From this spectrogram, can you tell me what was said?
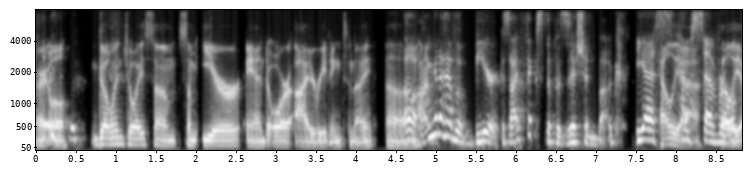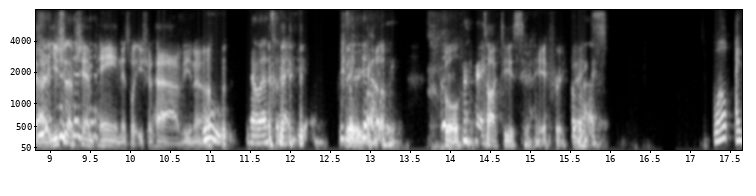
All right, well, go enjoy some some ear and or eye reading tonight. Um, Oh, I'm gonna have a beer because I fixed the position bug. yes. hell yeah, Have several. Hell yeah, you should have champagne. Is what you should have. You know. Ooh, now that's an idea. There you go. Cool. right. Talk to you soon, Avery. Bye-bye. Well, I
